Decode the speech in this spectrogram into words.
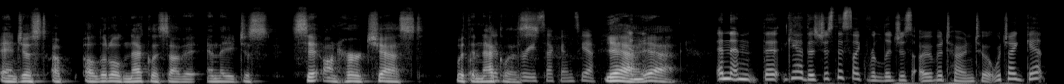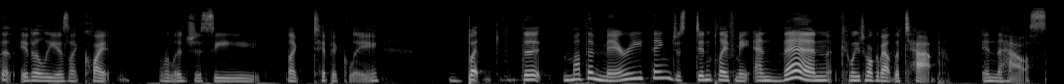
and just a, a little necklace of it. And they just sit on her chest with the necklace. three seconds, yeah. yeah, And- yeah. And then the yeah, there's just this like religious overtone to it, which I get that Italy is like quite religiousy, like typically. But the Mother Mary thing just didn't play for me. And then can we talk about the tap in the house?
